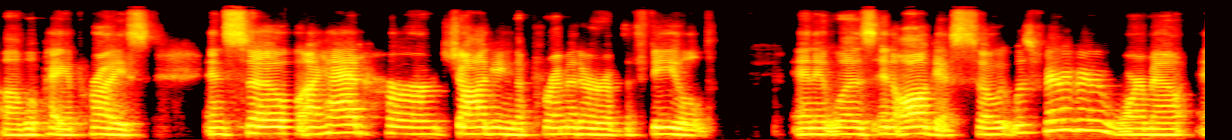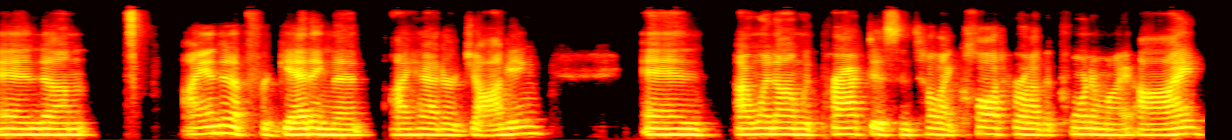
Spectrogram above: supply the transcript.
uh, will pay a price. And so I had her jogging the perimeter of the field and it was in August. So it was very, very warm out. And um, I ended up forgetting that I had her jogging. And I went on with practice until I caught her out of the corner of my eye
